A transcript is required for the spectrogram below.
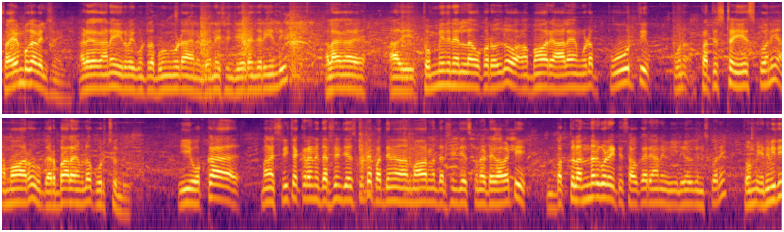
స్వయంభుగా వెలిసినాయి అడగగానే ఇరవై గుంటల భూమి కూడా ఆయన డొనేషన్ చేయడం జరిగింది. అలాగా అది తొమ్మిది నెలల ఒక రోజులో అమ్మవారి ఆలయం కూడా పూర్తి పున ప్రతిష్ట చేసుకొని అమ్మవారు గర్భాలయంలో కూర్చుంది. ఈ ఒక్క మన శ్రీచక్రాన్ని దర్శనం చేసుకుంటే పద్దెనిమిది అమ్మవారిని దర్శనం చేసుకున్నట్టే కాబట్టి భక్తులందరూ కూడా ఇటు సౌకర్యాన్ని వినియోగించుకొని తొమ్మిది ఎనిమిది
